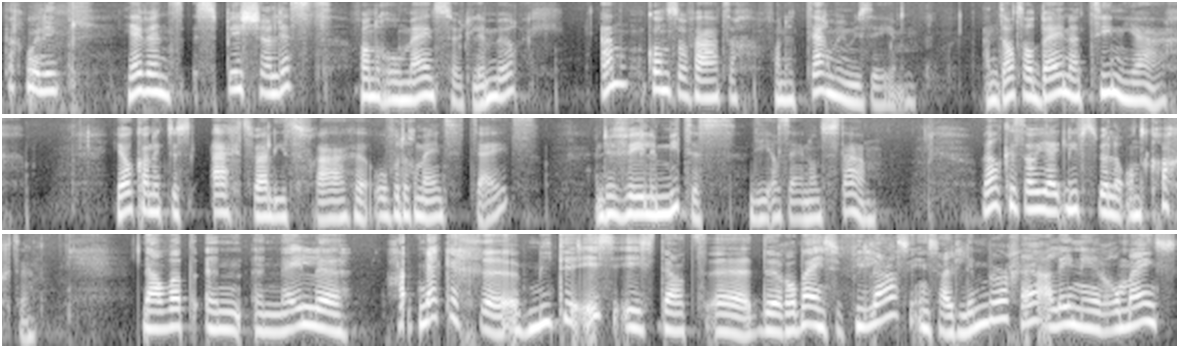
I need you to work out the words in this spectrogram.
Dag Monique. Jij bent specialist van Romeins Zuid-Limburg en conservator van het Thermumuseum. En dat al bijna tien jaar. Jou kan ik dus echt wel iets vragen over de Romeinse tijd en de vele mythes die er zijn ontstaan. Welke zou jij het liefst willen ontkrachten? Nou, wat een, een hele hardnekkige mythe is, is dat uh, de Romeinse villa's in Zuid-Limburg, alleen in Romeins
